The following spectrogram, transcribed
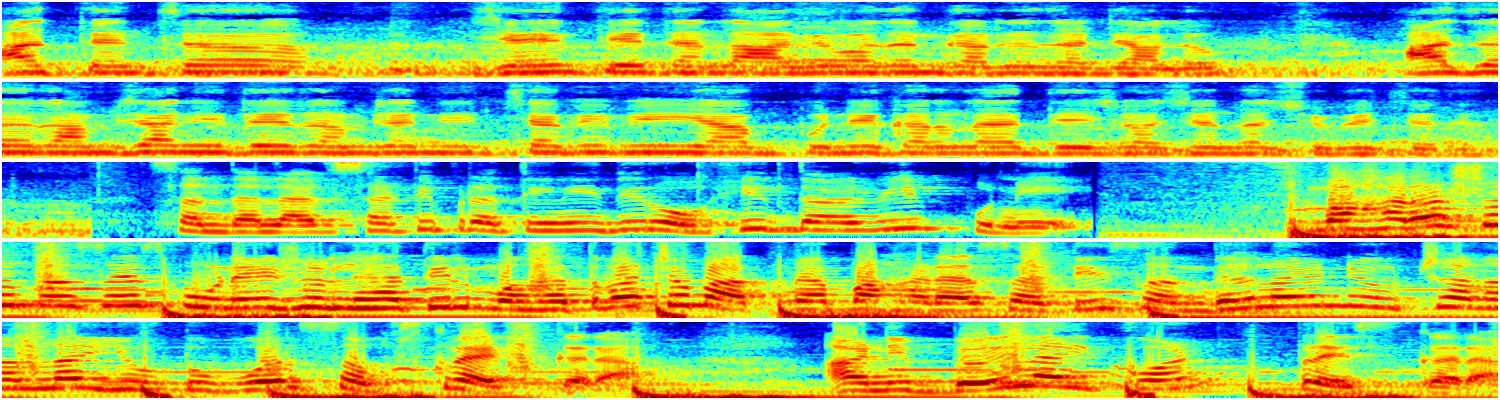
आज त्यांचं जयंती आहे त्यांना अभिवादन करण्यासाठी आलो. आज रमजान ईद आहे रमजान ईदच्या बी मी या पुणेकरांना देशवासियांना शुभेच्छा देतो. संध्या लाईव्हसाठी प्रतिनिधी रोहित दळवी पुणे. महाराष्ट्र तसेच पुणे जिल्ह्यातील महत्त्वाच्या बातम्या पाहण्यासाठी संध्या लाईव्ह न्यूज चॅनलला यूट्यूबवर सबस्क्राईब करा आणि बेल आयकॉन प्रेस करा.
